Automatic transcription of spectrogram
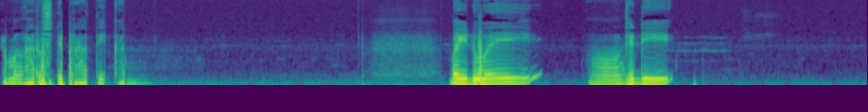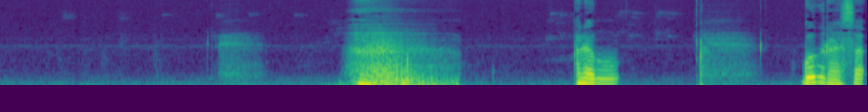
emang harus diperhatikan. By the way hmm, jadi kadang gue ngerasa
